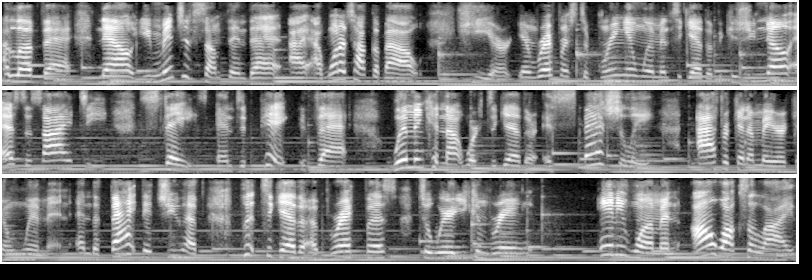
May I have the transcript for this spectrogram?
I love that. Now, you mentioned something that I, I want to talk about here in reference to bringing women together because you know, as society states and depict that women cannot work together, especially African American women. And the fact that you have put together a breakfast to where you can bring any woman, all walks of life,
